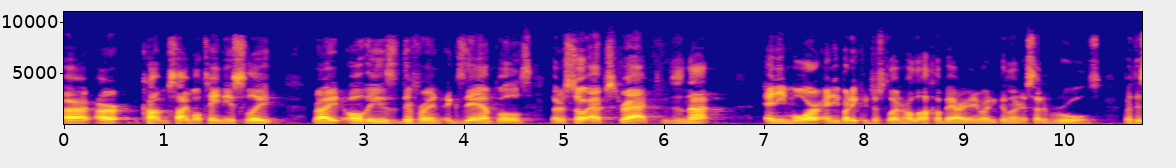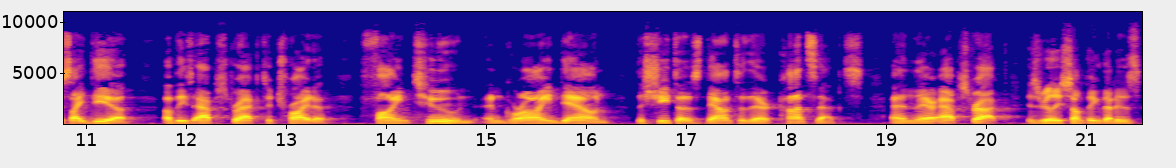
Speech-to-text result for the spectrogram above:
are, are come simultaneously, right? All these different examples that are so abstract. This is not anymore. Anybody could just learn halacha, Barry. Anybody could learn a set of rules. But this idea of these abstract to try to fine tune and grind down the shitas down to their concepts and their abstract is really something that is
